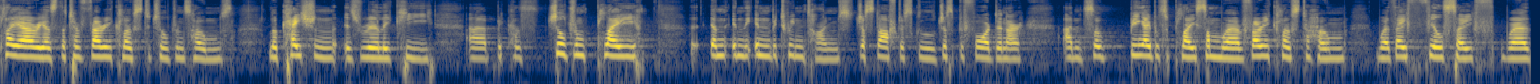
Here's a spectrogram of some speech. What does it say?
play areas that are very close to children's homes. Location is really key uh, because children play in, in the in-between times, just after school, just before dinner. And so being able to play somewhere very close to home, where they feel safe, where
